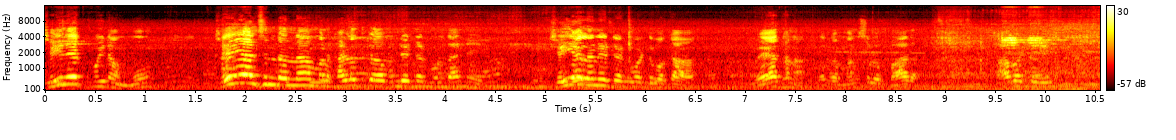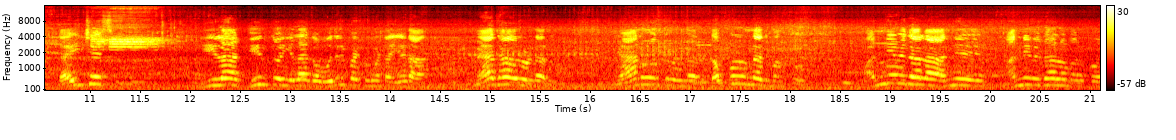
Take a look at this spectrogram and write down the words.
చేయలేకపోయినాము. చేయాల్సిందన్నా మన కళ్ళదుగా ఉండేటటువంటి దాన్ని చేయాలనేటటువంటి ఒక వేదన ఒక మనసులో బాధ. కాబట్టి దయచేసి ఇలా దీంతో ఇలాగ వదిలిపెట్టకుండా ఈడ మేధావులు ఉన్నారు జ్ఞానవంతులు ఉన్నారు డబ్బులు ఉన్నది మనకు. అన్ని విధాల అన్ని అన్ని విధాల మనకు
